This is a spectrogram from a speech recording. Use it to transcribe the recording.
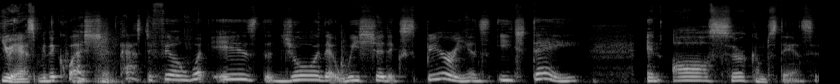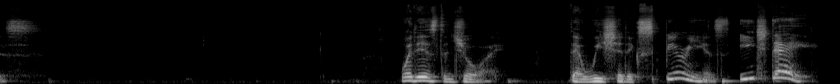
You asked me the question, Pastor Phil, what is the joy that we should experience each day in all circumstances? What is the joy that we should experience each day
